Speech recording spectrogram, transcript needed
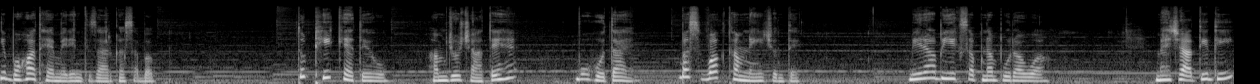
ये बहुत है मेरे इंतज़ार का सबब। तुम ठीक कहते हो हम जो चाहते हैं वो होता है। बस वक्त हम नहीं चुनते। मेरा भी एक सपना पूरा हुआ। मैं चाहती थी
